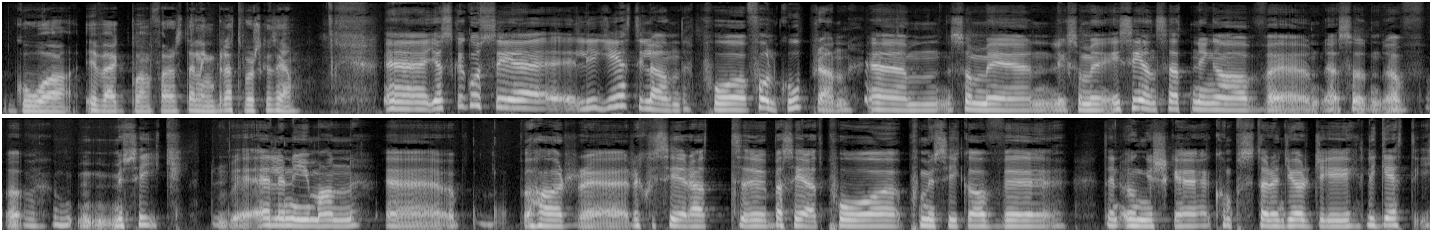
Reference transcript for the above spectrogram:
gå iväg på en föreställning. Berätta vad du ska se. Eh, jag ska gå och se Ligetiland på Folkoperan ehm, som är liksom en iscensättning av, eh, alltså, av, av musik. Ellen Nyman eh, har eh, regisserat eh, baserat på, på musik av eh, den ungerske kompositören Georgi Ligeti.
